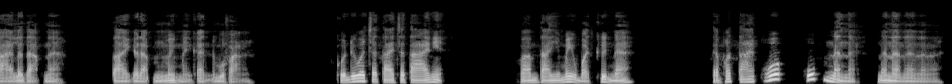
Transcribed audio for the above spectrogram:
ตายระดับนะ ตายกระดับมันไม่เหมือนกันท่านผู้ฟัง คนที่ว่าจะตายจะตายเนี่ย ความตายยังไม่อุบัติขึ้นนะ แต่พอตายปุ๊บปุ๊บนั่นน่ะนั่นน่ะนั่นน่ะ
